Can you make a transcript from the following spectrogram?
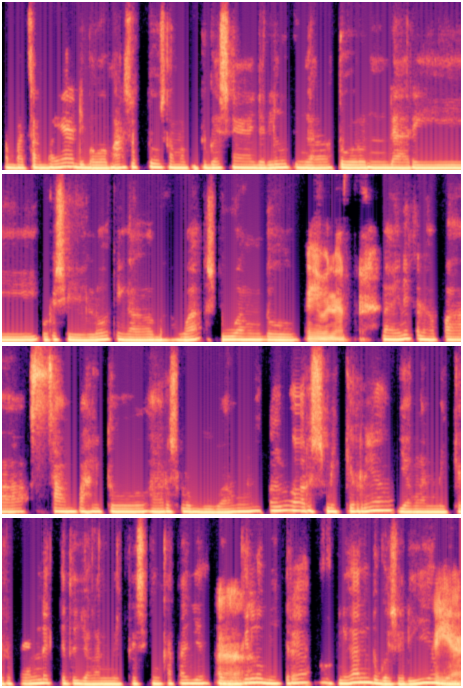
tempat sampahnya dibawa masuk tuh sama petugasnya. Jadi lu tinggal turun dari kursi lo, tinggal bawa, terus buang tuh. iya benar Nah ini kenapa sampah itu harus lo buang? Lo harus mikirnya jangan mikir pendek gitu, jangan mikir singkat aja. Ya, Ah. mungkin lo mikirnya, oh, ini kan tugasnya dia, Iya.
